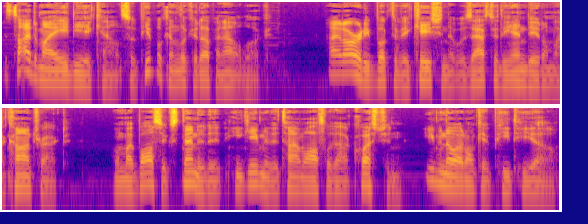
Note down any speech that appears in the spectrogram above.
It's tied to my AD account, so people can look it up in Outlook. I had already booked a vacation that was after the end date on my contract. When my boss extended it, he gave me the time off without question, even though I don't get PTO.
